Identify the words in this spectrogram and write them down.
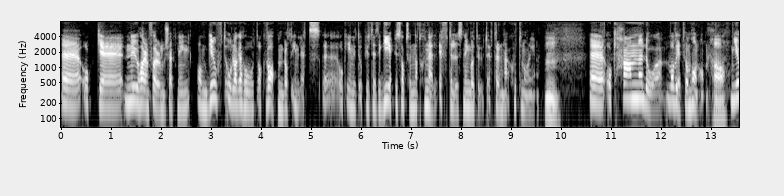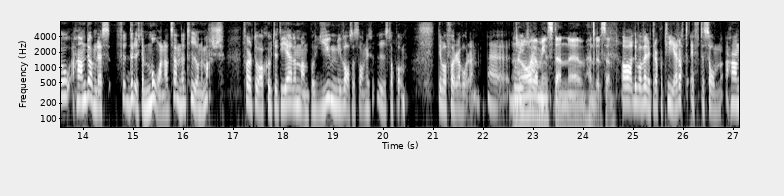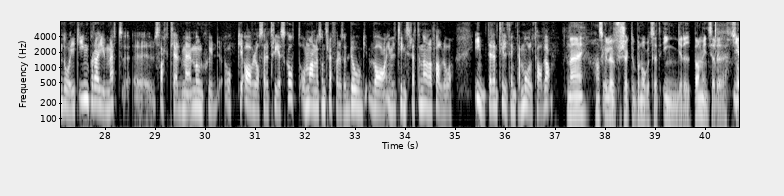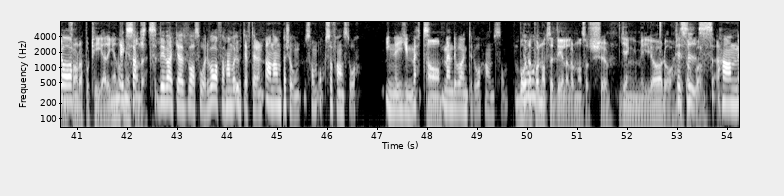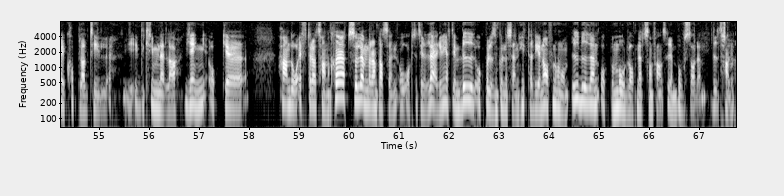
Eh, och eh, nu har en förundersökning om grovt olaga hot och vapenbrott inletts. Eh, och enligt uppgifter till GP så har också en nationell efterlysning gått ut efter den här 17-åringen. Mm. Eh, och han då, vad vet vi om honom? Ja. Jo, han dömdes för drygt en månad sedan, den 10 mars, för att då ha skjutit ihjäl en man på ett gym i Vasastan i, i Stockholm. Det var förra våren. Eh, Ja, han- jag minns den eh, händelsen. Ja, det var väldigt rapporterat eftersom han då gick in på det här gymmet eh, svartklädd med munskydd och avlossade tre skott och mannen som träffades och dog var enligt tingsrätten i alla fall då inte den tilltänkta måltavlan. Nej, han skulle försökte på något sätt ingripa minns jag det som Ja, från rapporteringen åtminstone. Exakt, det verkar vara så det var för han var ute efter en annan person som också fanns då inne i gymmet. Ja. Men det var inte då han som Båda dog. på något sätt delade av någon sorts eh, gängmiljö då. Precis, han är kopplad till i- det kriminella gäng och eh, han då efter att han sköt så lämnade han platsen och åkte till en lägenhet i en bil och polisen kunde sen hitta DNA från honom i bilen och på mordvapnet som fanns i den bostaden dit han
